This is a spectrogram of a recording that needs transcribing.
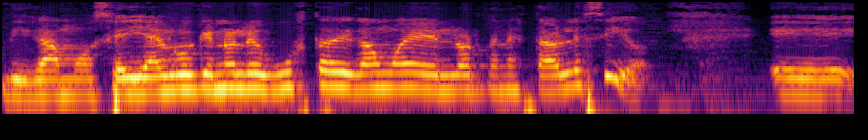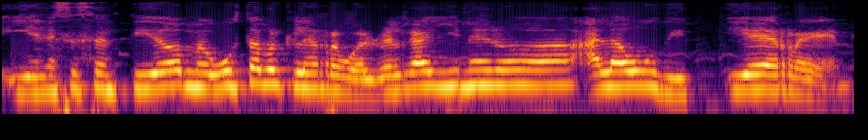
digamos, si hay algo que no le gusta, digamos, es el orden establecido. Eh, y en ese sentido me gusta porque le revuelve el gallinero a, a la UDI y a RN.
